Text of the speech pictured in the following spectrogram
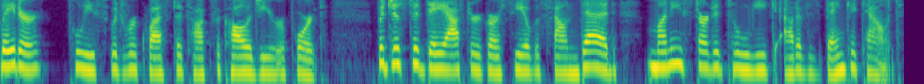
Later, police would request a toxicology report. But just a day after Garcia was found dead, money started to leak out of his bank account.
